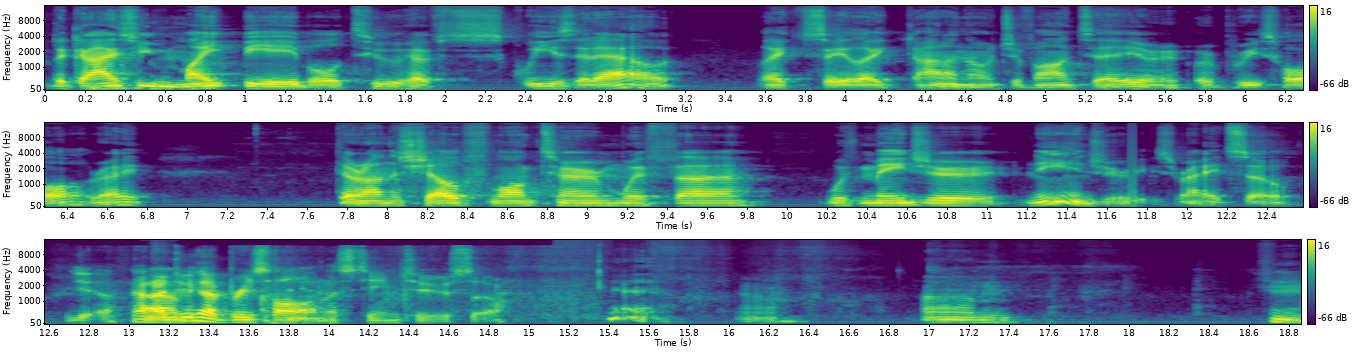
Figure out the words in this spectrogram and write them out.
the guys you might be able to have squeezed it out, like say like I don't know Javonte or or Breece Hall, right? They're on the shelf long term with uh, with major knee injuries, right? So yeah, and um, I do um, have Breece Hall yeah. on this team too. So yeah, um, hmm.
